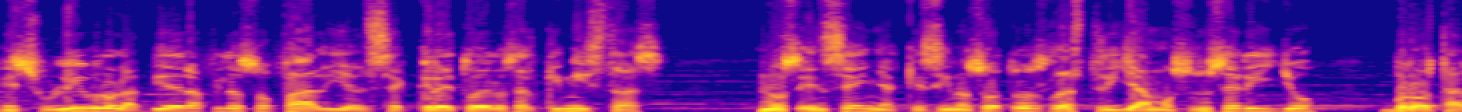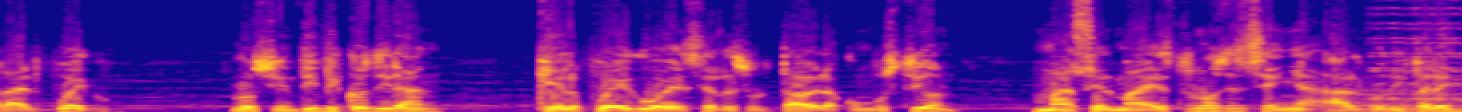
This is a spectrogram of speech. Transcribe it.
en su libro La piedra filosofal y el secreto de los alquimistas, nos enseña que si nosotros rastrillamos un cerillo, brotará el fuego. Los científicos dirán que el fuego es el resultado de la combustión, mas el maestro nos enseña algo diferente.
